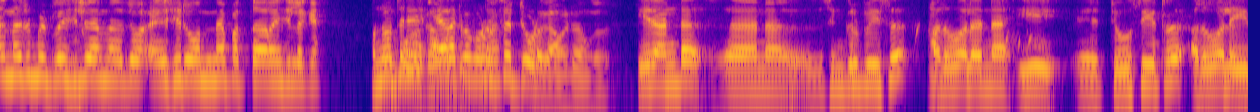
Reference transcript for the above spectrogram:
എന്നൊരു മിഡ് റേഞ്ചിൽ വരുന്ന ഒരു ഏകദേശം ഒരു ഒന്നേ പത്ത് റേഞ്ചിലൊക്കെ ഒന്നത്തിന് ഏതൊക്കെ സെറ്റ് കൊടുക്കാൻ പറ്റും നമുക്ക്. ഈ രണ്ട് സിംഗിൾ പീസ് അതുപോലെ തന്നെ ഈ ടു സീറ്റർ അതുപോലെ ഈ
